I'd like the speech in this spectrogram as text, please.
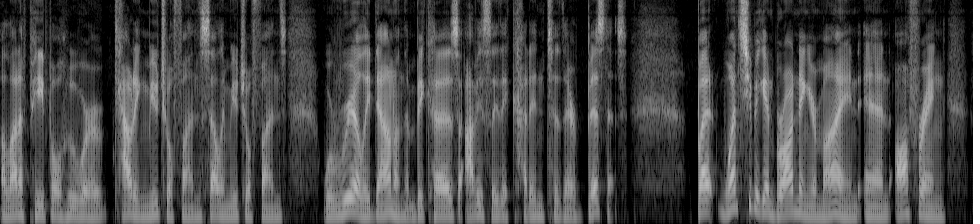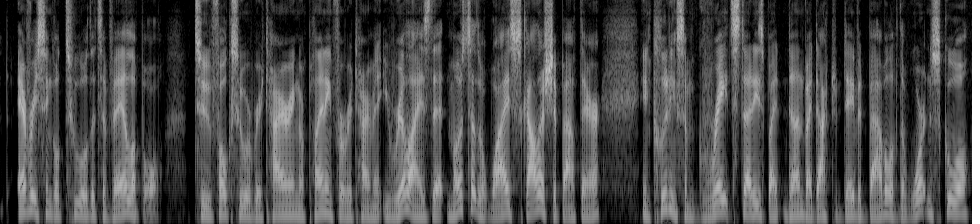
A lot of people who were touting mutual funds, selling mutual funds, were really down on them because obviously they cut into their business. But once you begin broadening your mind and offering every single tool that's available to folks who are retiring or planning for retirement, you realize that most of the wise scholarship out there, including some great studies by, done by Dr. David Babbel of the Wharton School,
